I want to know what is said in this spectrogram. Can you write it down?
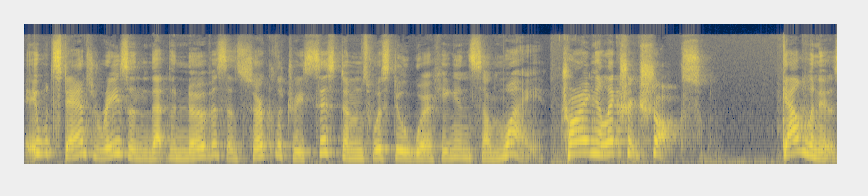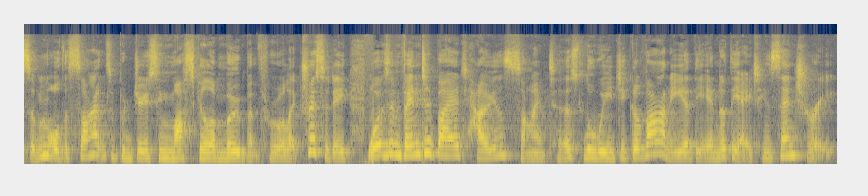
it would stand to reason that the nervous and circulatory systems were still working in some way. Trying electric shocks. Galvanism, or the science of producing muscular movement through electricity, was invented by Italian scientist Luigi Galvani at the end of the 18th century.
